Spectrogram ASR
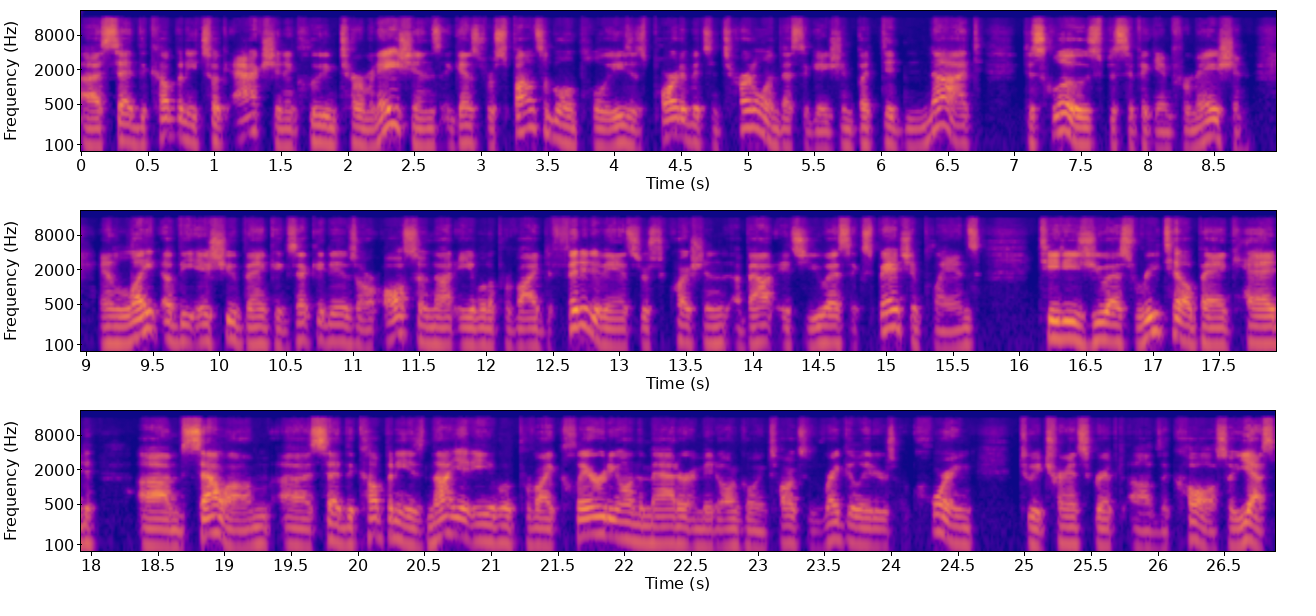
uh, said the company took action, including terminations, against responsible employees as part of its internal investigation, but did not disclose specific information. In light of the issue, bank executives are also not able to provide definitive answers to questions about its U.S. expansion plans. TD's U.S. retail bank head. Um, Salam uh, said the company is not yet able to provide clarity on the matter amid ongoing talks with regulators, according to a transcript of the call. So, yes,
